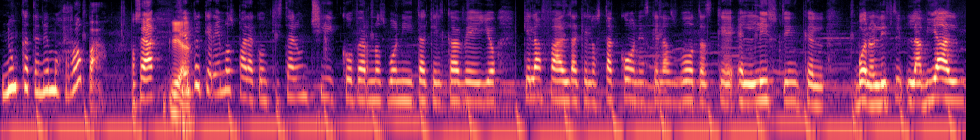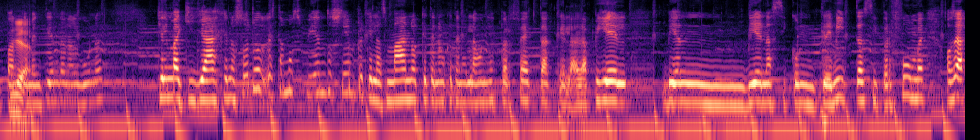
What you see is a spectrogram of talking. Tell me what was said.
nunca tenemos ropa. O sea, siempre queremos para conquistar a un chico, vernos bonita, que el cabello, que la falda, que los tacones, que las botas, que el lifting, que el, bueno, el lifting labial, para que me entiendan algunas, que el maquillaje. Nosotros estamos viendo siempre que las manos, que tenemos que tener las uñas perfectas, que la, la piel bien, bien así con cremitas y perfume. O sea,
